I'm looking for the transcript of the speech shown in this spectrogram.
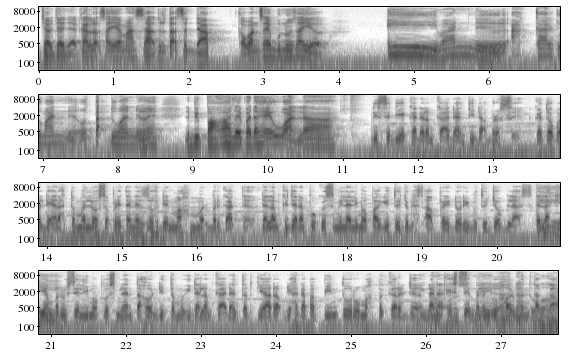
Jap, jap, jap. Kalau saya masak terus tak sedap, kawan saya bunuh saya. Eh, mana? Akal tu mana? Otak tu mana eh? Lebih parah daripada haiwan lah. disediakan dalam keadaan tidak bersih. Ketua Polis Daerah Temerloh Superintenden Zuhdin Mahmud berkata, dalam kejadian pukul 9.05 pagi 17 April 2017, lelaki Eh. yang berusia 59 tahun ditemui dalam keadaan tertiarap di hadapan pintu rumah pekerja ladang estet Belenggu 59 Hall tua.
